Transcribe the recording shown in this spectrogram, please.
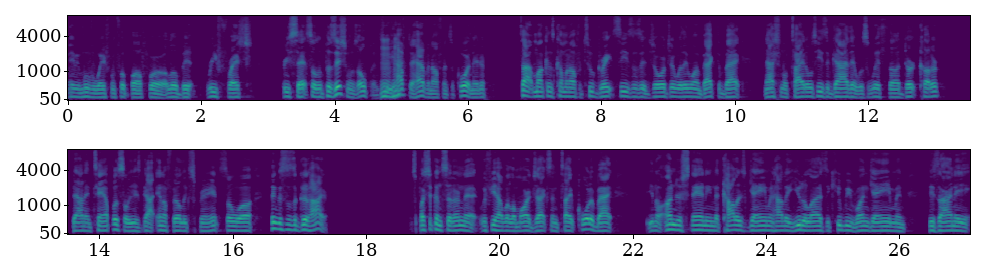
maybe move away from football for a little bit, refresh, reset. So the position was open. So Mhm. you have to have an offensive coordinator. Todd Monken's coming off of two great seasons at Georgia where they won back to back national titles. He's a guy that was with uh, Dirk Koetter down in Tampa, so he's got NFL experience. So uh, I think this is a good hire, especially considering that if you have a Lamar Jackson type quarterback, you know, understanding the college game and how they utilize the QB run game and design a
